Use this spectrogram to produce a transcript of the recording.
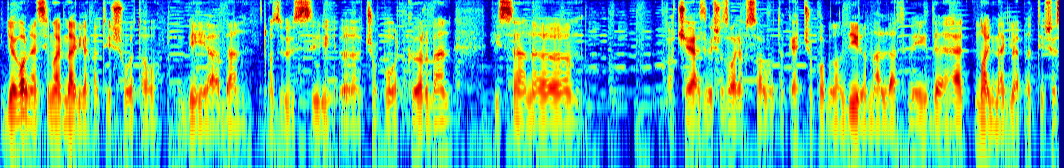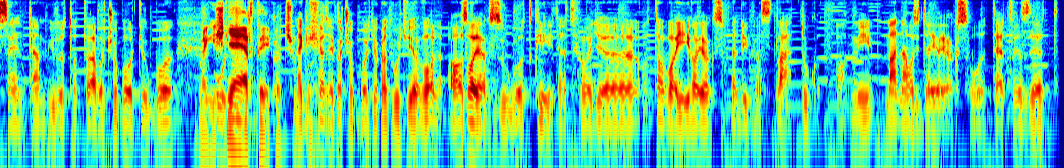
Ugye a Valencia nagy meglepetés volt a BL-ben, az őszi uh, csoportkörben, hiszen uh, a Chelsea és az ajax voltak egy csoportban a Lille mellett még, de hát nagy meglepetése szerintem jutottak tovább a csoportjukból. Meg is úgy, nyerték a csoportot. Meg is nyerték a csoportjukat, úgyhogy az Ajax zúgott ki, tehát hogy a tavalyi Ajax pedig azt láttuk, ami már nem az idei Ajax volt, tehát ezért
